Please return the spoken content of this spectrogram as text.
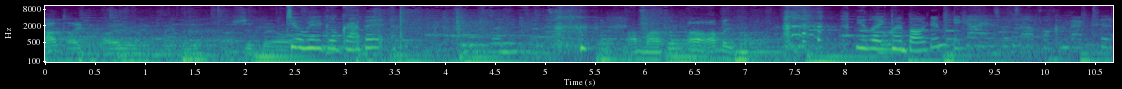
What's next? I'll take it later. I should be Do you want me to go grab it? I might. Oh, I'll be. You like my boggin? Hey guys, what's up? Welcome back to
